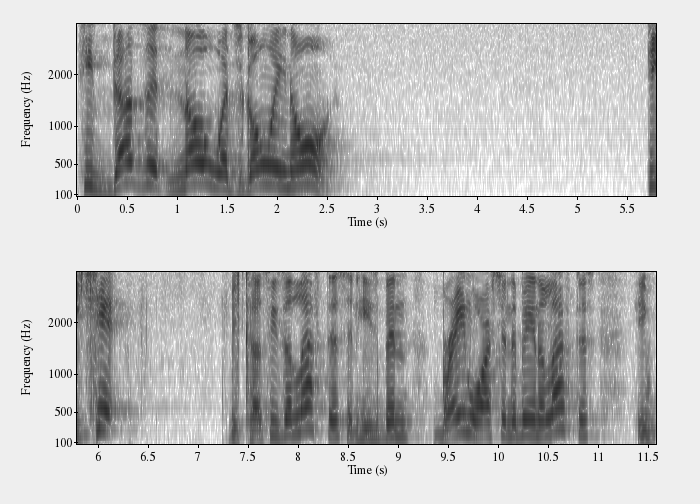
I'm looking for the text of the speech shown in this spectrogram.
He doesn't know what's going on. He can't, because he's a leftist and he's been brainwashed into being a leftist, he,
